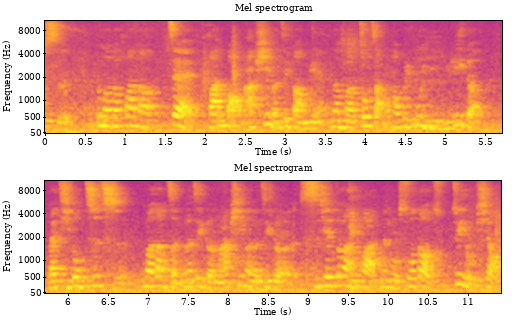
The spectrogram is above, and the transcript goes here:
是，那么的话呢，在环保拿批文这方面，那么州长的话会不遗余力的来提供支持，那么让整个这个拿批文的这个时间段的话能够说到最有效。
